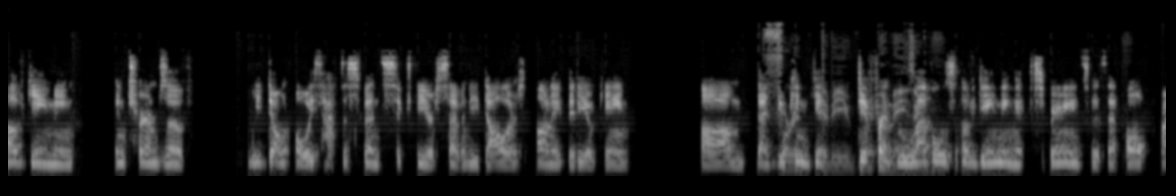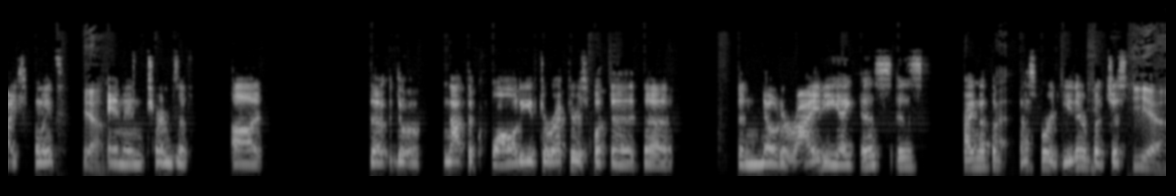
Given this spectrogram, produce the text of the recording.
of gaming in terms of we don't always have to spend sixty or seventy dollars on a video game. Um, that you can get different amazing. levels of gaming experiences at all price points Yeah. and in terms of uh the the not the quality of directors but the the the notoriety i guess is probably not the I- best word either but just Yeah.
